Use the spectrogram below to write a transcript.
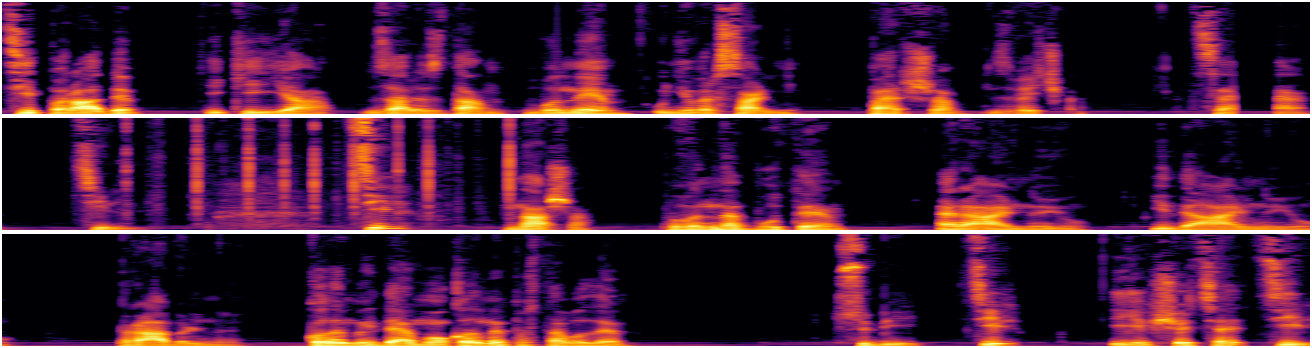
ці поради, які я зараз дам, вони універсальні. Перша звичка це ціль. Ціль наша повинна бути реальною, ідеальною, правильною. Коли ми йдемо, коли ми поставили собі ціль, і якщо ця ціль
